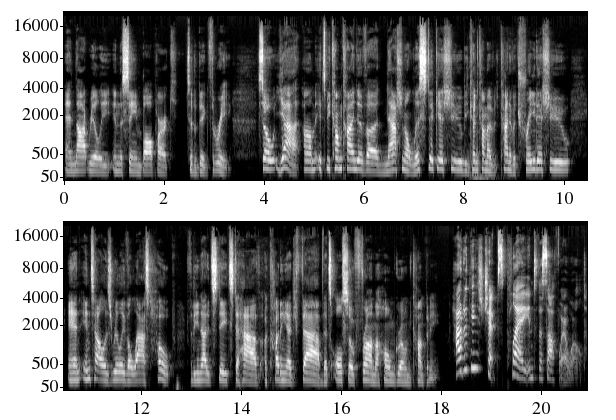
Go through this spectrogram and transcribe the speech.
and not really in the same ballpark to the big three. So yeah, um, it's become kind of a nationalistic issue, become kind of kind of a trade issue, and Intel is really the last hope for the United States to have a cutting edge fab that's also from a homegrown company. How do these chips play into the software world?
